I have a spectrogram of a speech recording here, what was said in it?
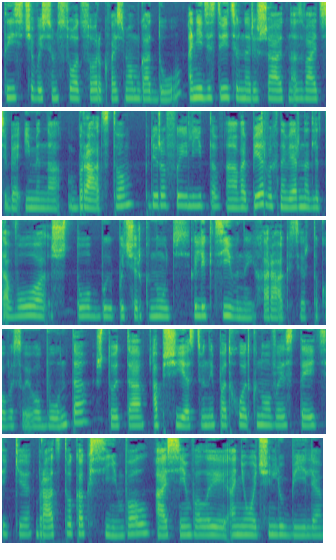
1848 году. Они действительно решают назвать себя именно братством прерафаэлитов. А, во-первых, наверное, для того, чтобы подчеркнуть коллективный характер такого своего бунта, что это общественный подход к новой эстетике, братство как символ, а символы они очень любили.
